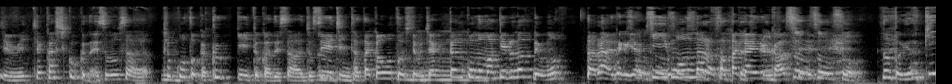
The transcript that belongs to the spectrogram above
陣めっちゃ賢くない？そのさチョコとかクッキーとかでさ女性陣に戦おうとしても若干この負けるなって思ったらなんか焼き芋なら戦えるかって。そうそうそうなんか焼き芋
